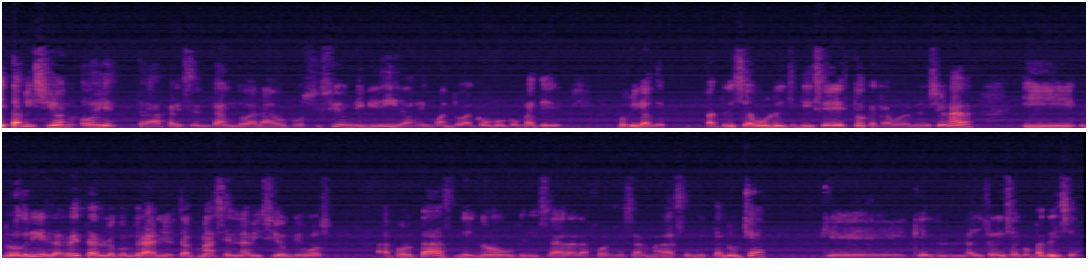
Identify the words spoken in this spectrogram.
Esta visión hoy está presentando a la oposición dividida en cuanto a cómo combatir. Vos fíjate, Patricia Bullrich dice esto que acabo de mencionar y Rodríguez Larreta lo contrario, está más en la visión que vos aportás de no utilizar a las Fuerzas Armadas en esta lucha que, que la diferencia con Patricia.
